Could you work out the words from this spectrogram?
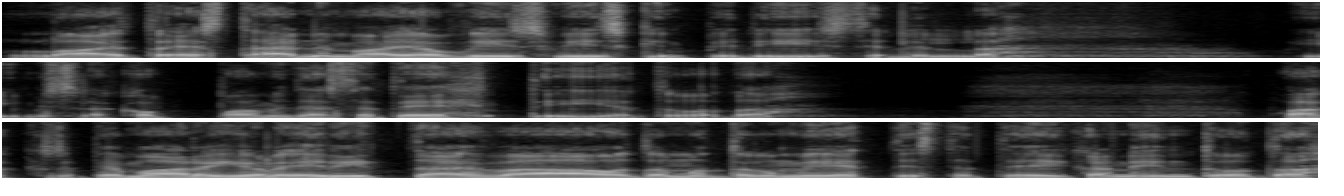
Laita ja sitä enemmän ajoin 550 dieselillä viimeisellä koppaa, mitä sitä tehtiin. Ja tuota, vaikka se Pemari oli erittäin hyvä auto, mutta kun miettii sitä teika, niin, tuota,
